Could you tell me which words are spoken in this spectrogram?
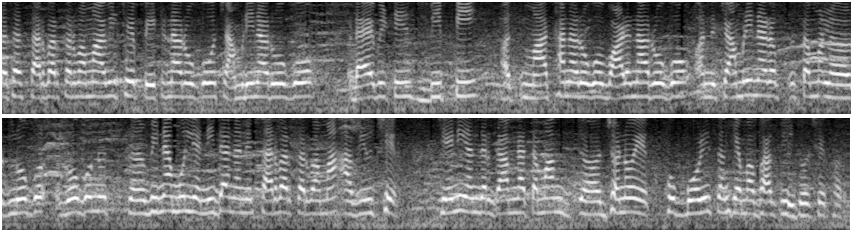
તથા સારવાર કરવામાં આવી છે. પેટના રોગો, ચામડીના રોગો, ડાયાબિટીસ, બીપી માથાના રોગો, વાળના રોગો અને ચામડીના રોગોનું વિનામૂલ્યે નિદાન અને સારવાર કરવામાં આવ્યું છે. જેની અંદર ગામના તમામ જનોએ ખૂબ બહોળી સંખ્યામાં ભાગ લીધો છે ખરો.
